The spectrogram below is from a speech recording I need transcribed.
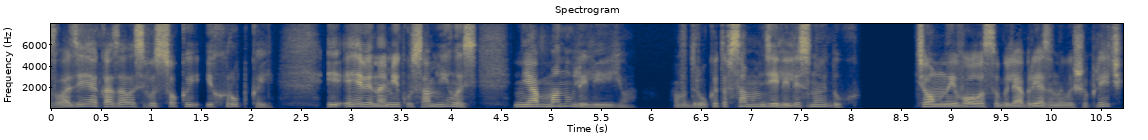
злодея оказалась высокой и хрупкой, и Эви на миг усомнилась, не обманули ли ее. Вдруг это в самом деле лесной дух. Темные волосы были обрезаны выше плеч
